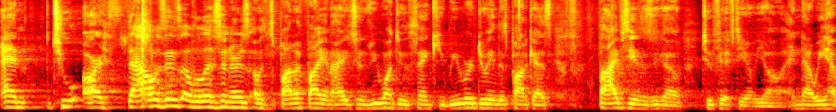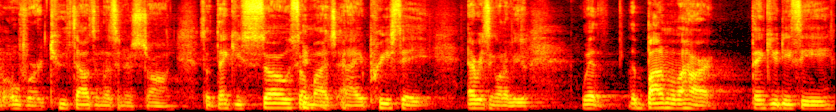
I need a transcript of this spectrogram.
And to our thousands of listeners on Spotify and iTunes, we want to thank you. We were doing this podcast five seasons ago, 250 of y'all, and now we have over 2,000 listeners strong. So thank you so, so much, and I appreciate every single one of you. With the bottom of my heart, thank you, DC,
